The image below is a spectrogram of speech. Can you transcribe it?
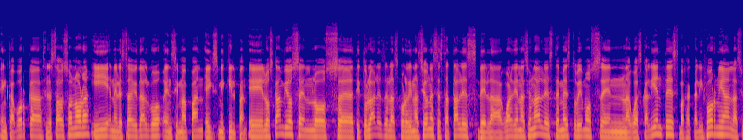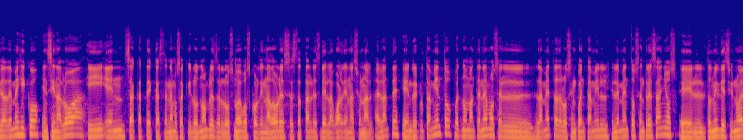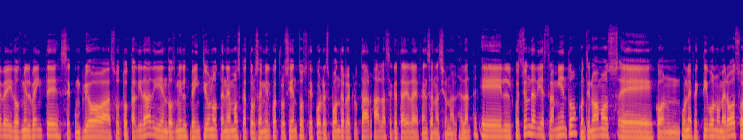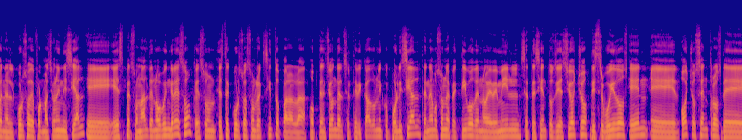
en Caborca, el estado de Sonora y en el estado de Hidalgo, en Simapán e Ixmiquilpan. Eh, los cambios en los eh, titulares de las coordinaciones estatales de la Guardia Nacional, este mes tuvimos en Aguascalientes, Baja California, la Ciudad de México, en Sinaloa y en Zacatecas. Tenemos aquí los nombres de los nuevos coordinadores estatales de la Guardia Nacional. Adelante. En reclutamiento, pues nos mantenemos el, la meta de los 50 mil elementos en tres años. El 2019 y 2020 se cumplió a su totalidad y en 2021 tenemos 14 mil 400 que corresponde reclutar a la Secretaría de la Defensa Nacional. Adelante. El cuestión de adiestramiento, continuamos eh, con un efectivo numeroso en el curso de formación inicial. Eh, es personal de nuevo ingreso, que es un, este curso es un requisito para la obtención del certificado único policial. Tenemos un efectivo de 9.718 distribuidos en eh, ocho centros de,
